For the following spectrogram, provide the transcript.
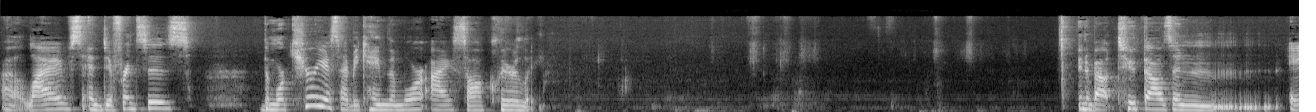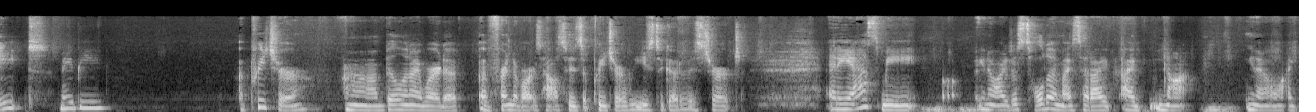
uh, lives and differences, the more curious I became, the more I saw clearly. In about 2008, maybe, a preacher uh, Bill and I were at a, a friend of ours' house who's a preacher. We used to go to his church. And he asked me, you know, I just told him, I said, I, I'm not, you know, I,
